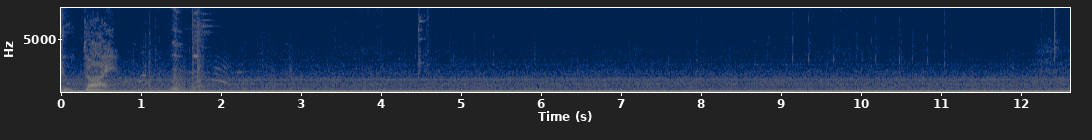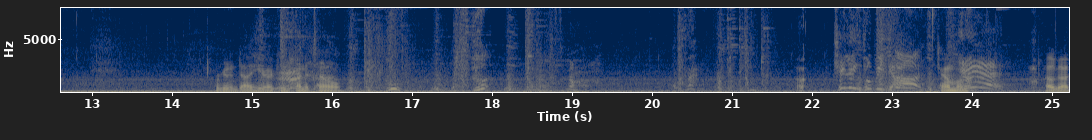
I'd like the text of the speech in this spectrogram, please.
You die! We're gonna die here, I can kind of tell. Killing to be done! Come on. Oh god.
